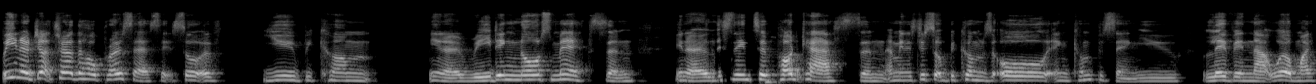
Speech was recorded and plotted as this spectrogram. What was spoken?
but you know throughout the whole process it's sort of you become you know reading norse myths and you know listening to podcasts. And i mean it just sort of becomes all encompassing you live in that world. My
